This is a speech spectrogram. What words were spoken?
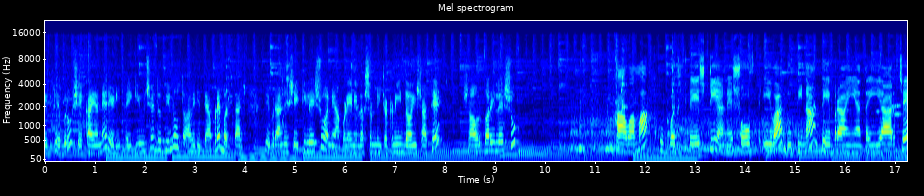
એક ઢેબરું શેકાય અને રેડી થઈ ગયું છે દૂધીનું. તો આવી રીતે આપણે બધા જ ઢેબરાને શેકી લઈશું અને આપણે એને લસણની ચટણી, દહીં સાથે સર્વ કરી લઈશું ખાવામાં ખૂબ જ ટેસ્ટી અને સોફ્ટ એવા દૂધીના ઢેબરા અહીંયા તૈયાર છે.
